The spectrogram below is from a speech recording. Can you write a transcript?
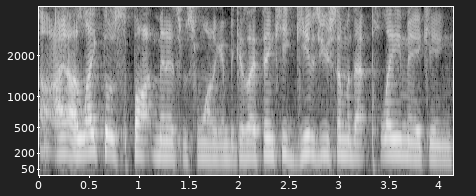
I, I like those spot minutes from Swanigan because I think he gives you some of that playmaking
